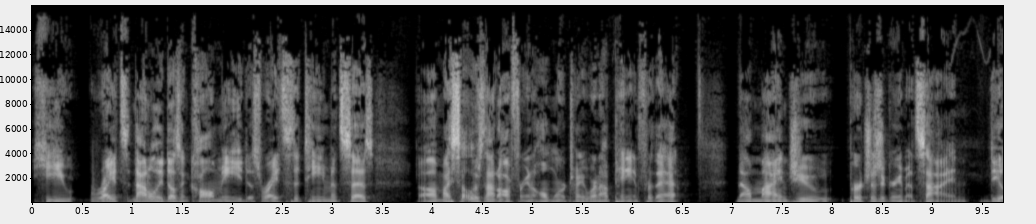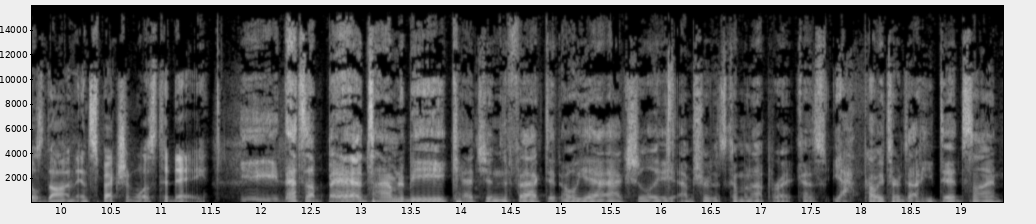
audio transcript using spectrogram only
he writes. Not only doesn't call me, he just writes the team and says, uh, "My seller's not offering a home warranty. We're not paying for that." Now, mind you, purchase agreement signed, deal's done, inspection was today. Yee, That's a bad time to be catching the fact that, oh, yeah, actually, I'm sure that's coming up, right? Because Yeah. probably turns out he did sign.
